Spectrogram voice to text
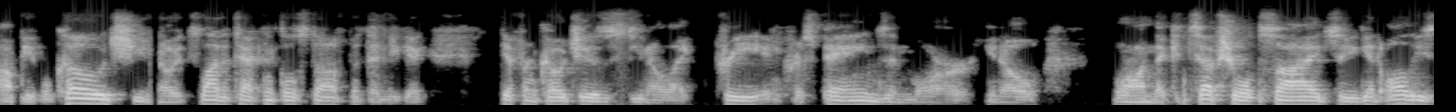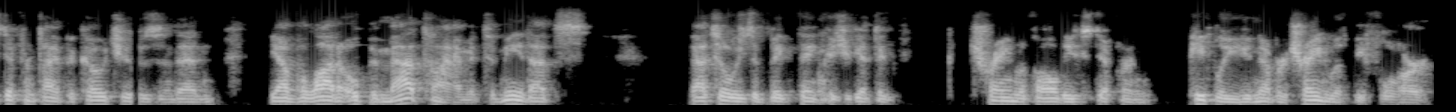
how people coach. You know, it's a lot of technical stuff, but then you get different coaches, you know, like Priit and Chris Paynes and more, you know, more on the conceptual side. So you get all these different type of coaches and then you have a lot of open mat time. And to me, that's that's always a big thing because you get to train with all these different people you never trained with before.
